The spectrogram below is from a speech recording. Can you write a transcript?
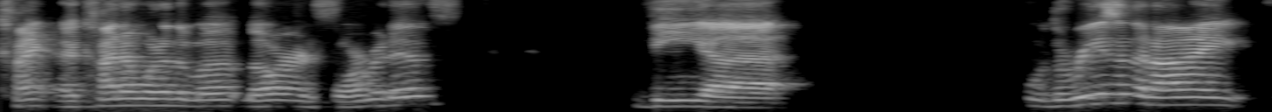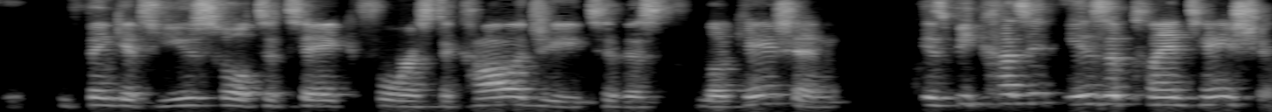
kind, uh, kind of one of the mo more informative. The uh, the reason that I think it's useful to take forest ecology to this location is because it is a plantation.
